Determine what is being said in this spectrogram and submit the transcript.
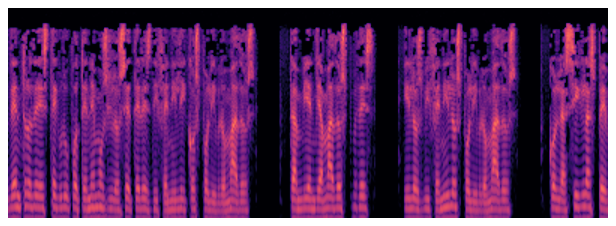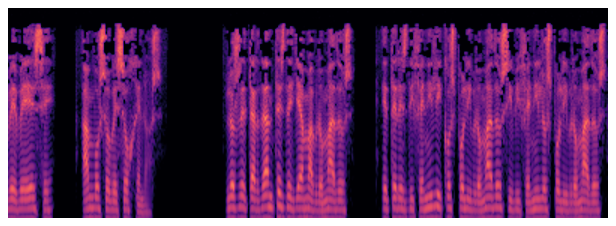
Dentro de este grupo tenemos los éteres difenílicos polibromados, también llamados PDES, y los bifenilos polibromados, con las siglas PBBS, ambos obesógenos. Los retardantes de llama bromados, éteres difenílicos polibromados y bifenilos polibromados,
